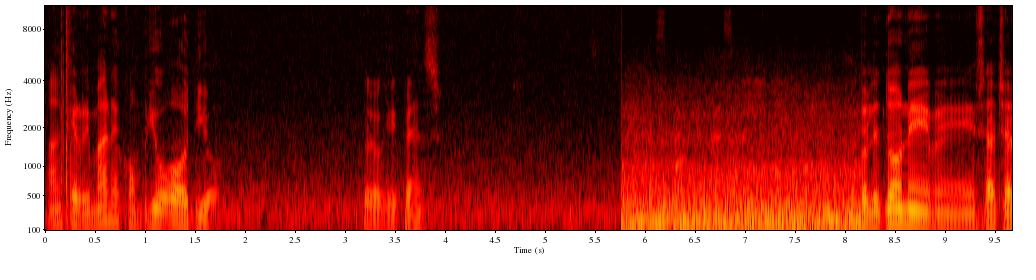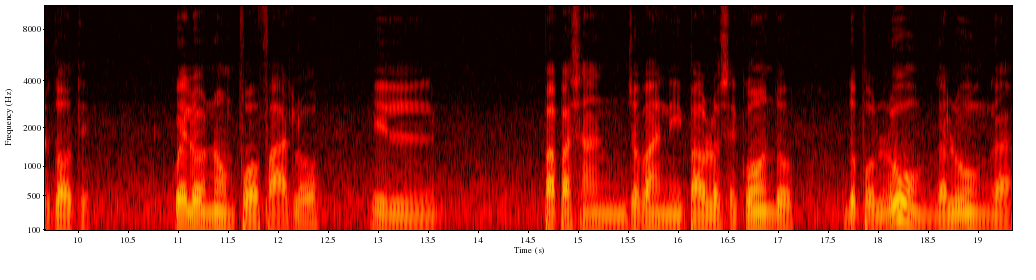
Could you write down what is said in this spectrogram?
anche rimane con più odio, quello che penso. Le donne eh, sacerdote, quello non può farlo, il Papa San Giovanni Paolo II, dopo lunga, lunga,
